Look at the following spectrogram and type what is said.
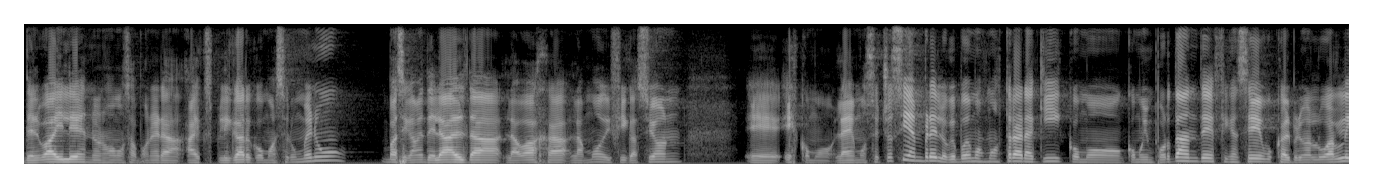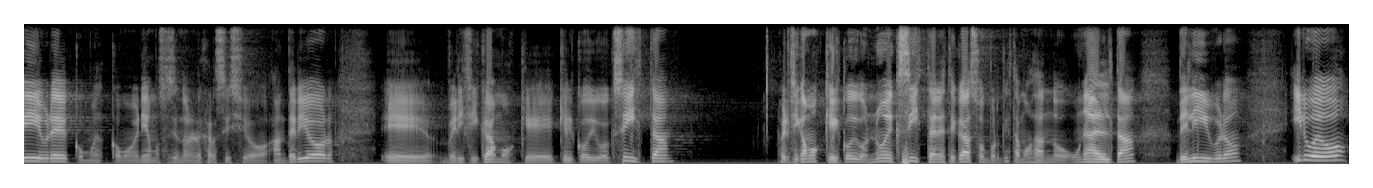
del baile, no nos vamos a poner a, explicar cómo hacer un menú. Básicamente la alta, la baja, la modificación eh, es como la hemos hecho siempre. Lo que podemos mostrar aquí como, como importante, fíjense, busca el primer lugar libre, como, como veníamos haciendo en el ejercicio anterior. Eh, verificamos que, que el código exista. Verificamos que el código no exista en este caso porque estamos dando un alta de libro. Y luego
